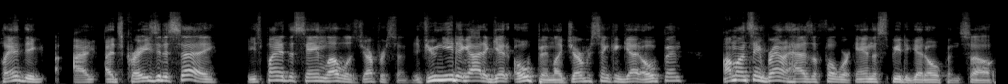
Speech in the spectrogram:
playing the I it's crazy to say he's playing at the same level as Jefferson. If you need a guy to get open, like Jefferson can get open, I'm on St. Brown has the footwork and the speed to get open. So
